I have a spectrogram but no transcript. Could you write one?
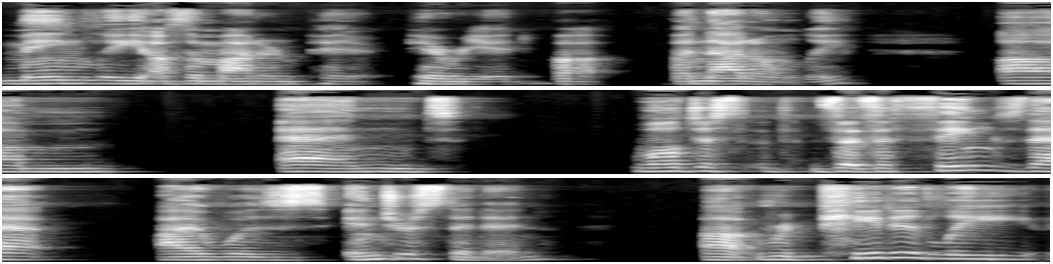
mainly of the modern pe- period, but but not only. Um, and well, just the the things that I was interested in uh, repeatedly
